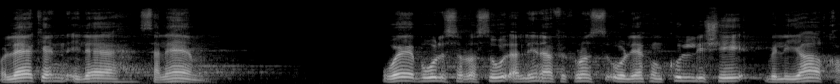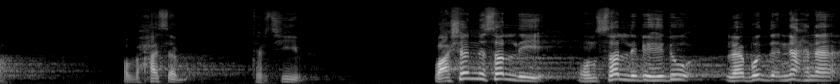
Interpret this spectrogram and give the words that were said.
ولكن إله سلام. وبولس الرسول قال لنا في كرونس يقول يكن كل شيء بلياقة وبحسب ترتيب. وعشان نصلي ونصلي بهدوء لابد إن إحنا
